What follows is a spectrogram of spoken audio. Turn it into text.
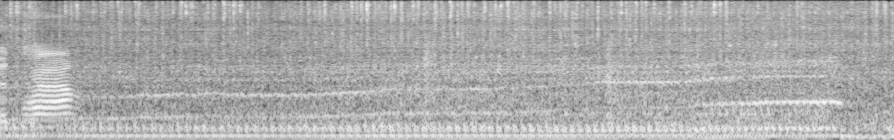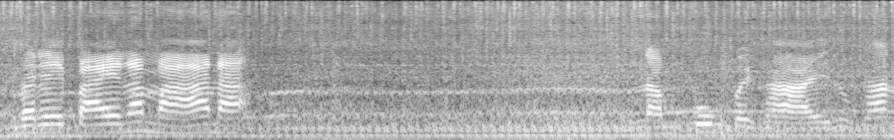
ดินทาง ไม่ได้ไปนะหมานะนำกุ้งไปขายทุกท่าน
